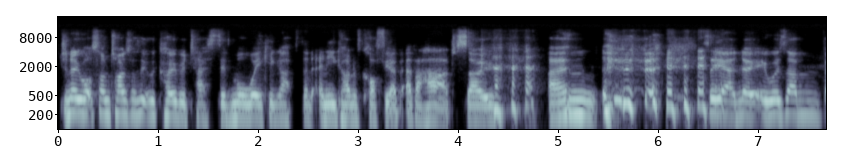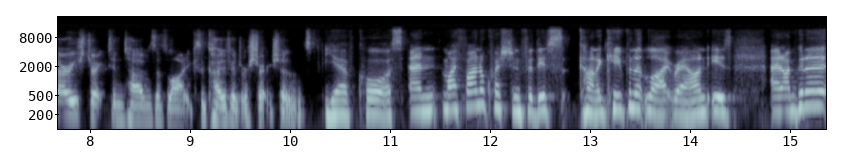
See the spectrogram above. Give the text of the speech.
do you know what? Sometimes I think the COVID test did more waking up than any kind of coffee I've ever had. So, um, so yeah, no, it was um very strict in terms of like the COVID restrictions. Yeah, of course. And my final question for this kind of keeping it light round is, and I'm gonna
